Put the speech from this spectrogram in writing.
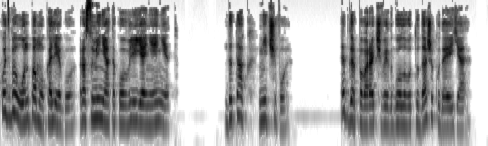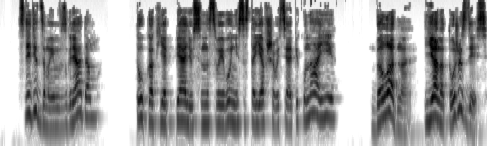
Хоть бы он помог Олегу, раз у меня такого влияния нет. Да так, ничего. Эдгар поворачивает голову туда же, куда и я. Следит за моим взглядом. То, как я пялюсь на своего несостоявшегося опекуна и... «Да ладно! Яна тоже здесь?»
